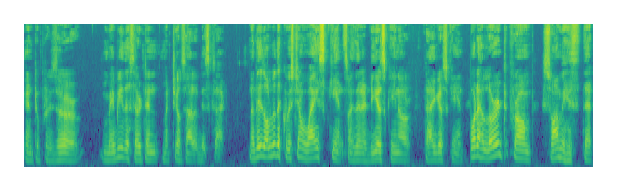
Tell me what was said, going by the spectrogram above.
and to preserve maybe the certain materials are described. Now there is always the question of why skin? So either a deer skin or tiger skin. What I have learned from Swami is that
